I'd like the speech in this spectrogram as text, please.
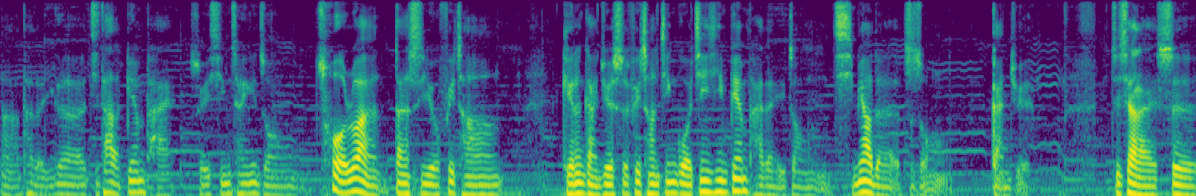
啊，它的一个吉他的编排，所以形成一种错乱，但是又非常给人感觉是非常经过精心编排的一种奇妙的这种感觉。接下来是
